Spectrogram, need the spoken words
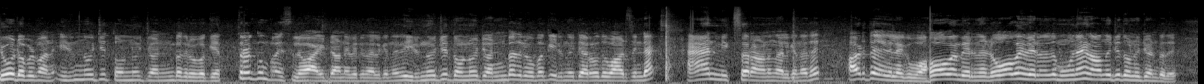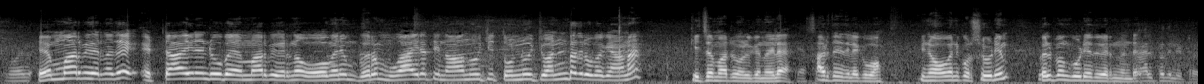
ടു ഡബിൾ വൺ ഇരുന്നൂറ്റി തൊണ്ണൂറ്റി ഒൻപത് രൂപയ്ക്ക് എത്രക്കും പ്രൈസ് ലോ ആയിട്ടാണ് ഇവർ നൽകുന്നത്. ഇരുന്നൂറ്റി തൊണ്ണൂറ്റി ഒൻപത് രൂപയ്ക്ക് ഇരുന്നൂറ്റി അറുപത് വാട്സിന്റെ ഹാൻഡ് മിക്സർ ആണ് നൽകുന്നത്. അടുത്ത ഇതിലേക്ക് പോവാം. ഓവൻ വരുന്നുണ്ട്. ഓവൻ വരുന്നത് മൂന്ന് നാനൂറ്റി തൊണ്ണൂറ്റി ഒൻപത് എം ആർ പി വരുന്നത് എട്ടായിരം രൂപ എം ആർ പി വരുന്ന ഓവനും വെറും മൂവായിരത്തി നാനൂറ്റി തൊണ്ണൂറ്റി ഒൻപത് രൂപയ്ക്കാണ് കിച്ചൺ മാർട്ട് നൽകുന്നത് അല്ലേ അടുത്ത ഇതിലേക്ക് പോവാം. പിന്നെ ഓവൻ കുറച്ചുകൂടിയും വലുപ്പം കൂടിയത് വരുന്നുണ്ട്. നാൽപ്പത് ലിറ്റർ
